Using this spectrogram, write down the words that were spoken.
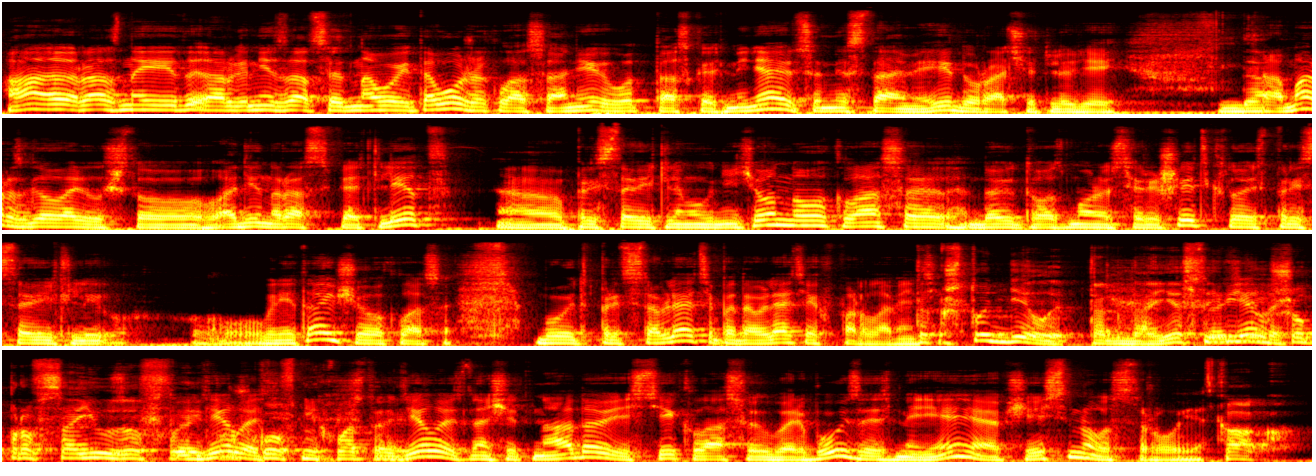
А разные организации одного и того же класса, они вот, так сказать, меняются местами и дурачат людей. Да. А Марс говорил, что один раз в пять лет э, представителям угнетенного класса дают возможность решить, кто из представителей угнетающего класса будет представлять и подавлять их в парламенте. Так что делать тогда, если что видим, делать? что профсоюзов что и делать? кружков не хватает? Что делать? Значит, надо вести классовую борьбу за изменение общественного строя. Как?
